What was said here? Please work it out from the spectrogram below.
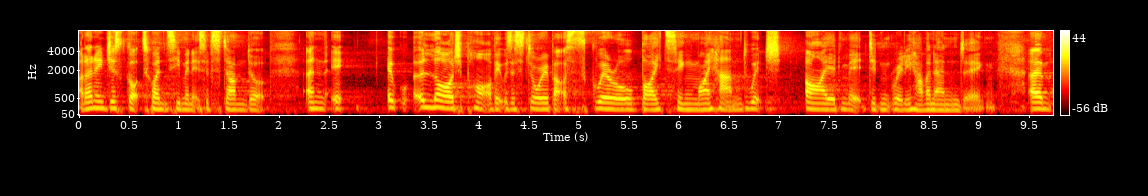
I'd only just got 20 minutes of stand up, and it, it, a large part of it was a story about a squirrel biting my hand, which I admit didn't really have an ending. Um,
